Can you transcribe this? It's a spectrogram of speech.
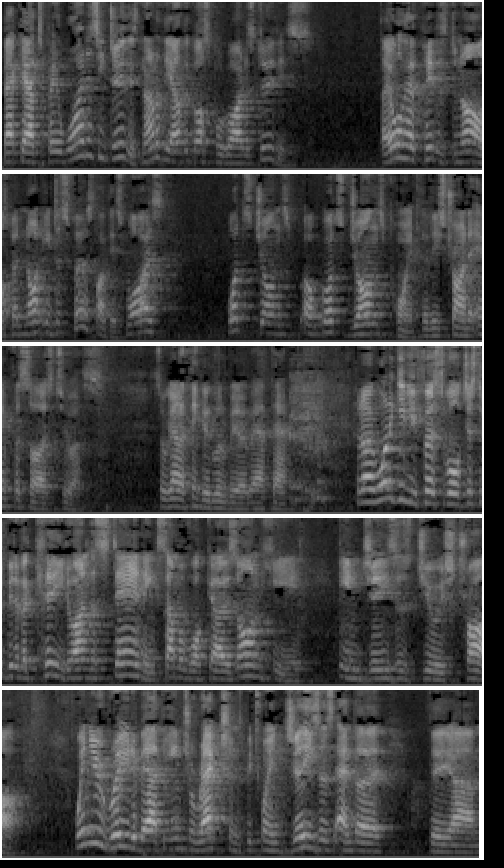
back out to Peter. Why does he do this? None of the other gospel writers do this. They all have Peter's denials, but not interspersed like this. Why is What's John's, uh, what's John's point that he's trying to emphasize to us? So we're going to think a little bit about that. But I want to give you, first of all, just a bit of a key to understanding some of what goes on here in Jesus' Jewish trial. When you read about the interactions between Jesus and the, the um,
